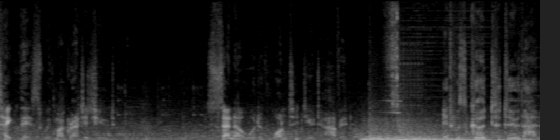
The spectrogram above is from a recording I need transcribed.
take this with my gratitude. Senna would have wanted you to have it. It was good to do that.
